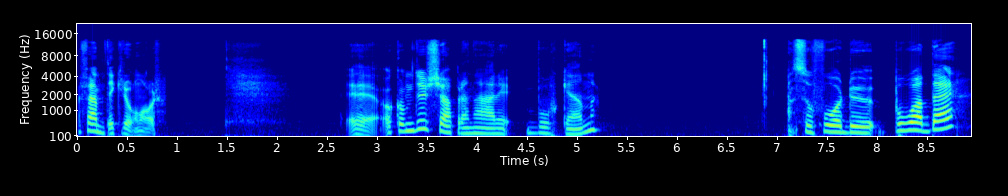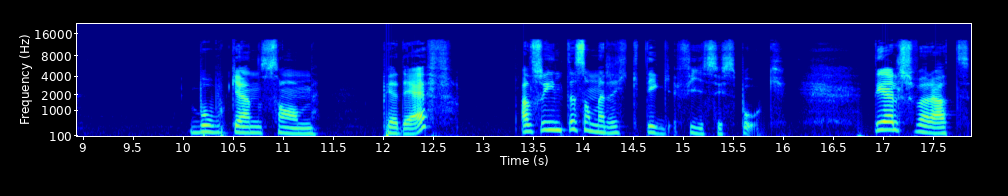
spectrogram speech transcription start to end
50 kronor. Eh, och om du köper den här boken så får du både boken som pdf, alltså inte som en riktig fysisk bok. Dels för att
